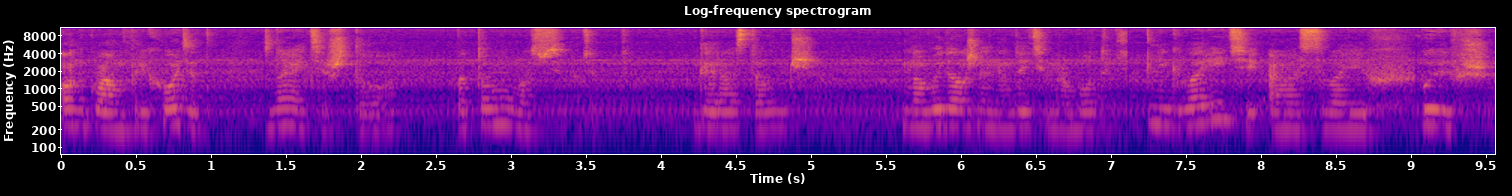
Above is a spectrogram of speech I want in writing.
он к вам приходит, знаете, что потом у вас все будет гораздо лучше. Но вы должны над этим работать. Не говорите о своих бывших,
